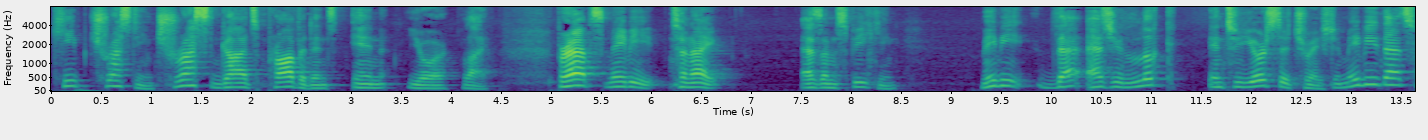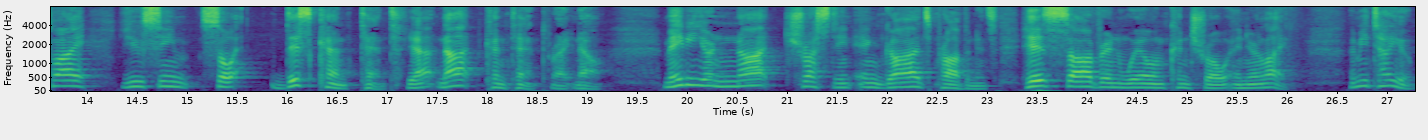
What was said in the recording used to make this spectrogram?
Keep trusting. Trust God's providence in your life. Perhaps maybe tonight as I'm speaking, maybe that as you look into your situation, maybe that's why you seem so discontent, yeah, not content right now. Maybe you're not trusting in God's providence, His sovereign will and control in your life. Let me tell you,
